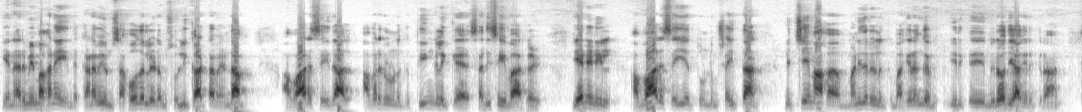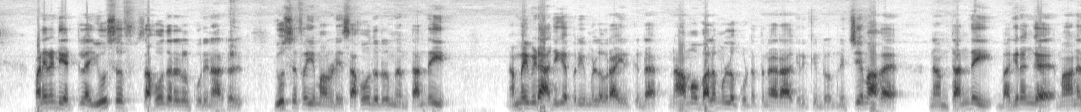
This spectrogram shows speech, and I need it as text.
என் அருமை மகனே இந்த கனவை உன் சகோதரரிடம் சொல்லி காட்ட வேண்டாம். அவ்வாறு செய்தால் அவர்கள் உனக்கு தீங்கிழைக்க சதி செய்வார்கள். ஏனெனில் அவ்வாறு செய்ய தூண்டும் ஷைத்தான் நிச்சயமாக மனிதர்களுக்கு பகிரங்க இரு- விரோதியாக இருக்கிறான். பன்னிரெண்டு எட்டில் யூசுப் சகோதரர்கள் கூறினார்கள் யூசுஃபையும் அவனுடைய சகோதரரும் நம் தந்தை நம்மை விட அதிக பிரியமுள்ளவராக இருக்கின்றார். நாமோ பலமுள்ள கூட்டத்தினராக இருக்கின்றோம். நிச்சயமாக நம் தந்தை பகிரங்கமான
